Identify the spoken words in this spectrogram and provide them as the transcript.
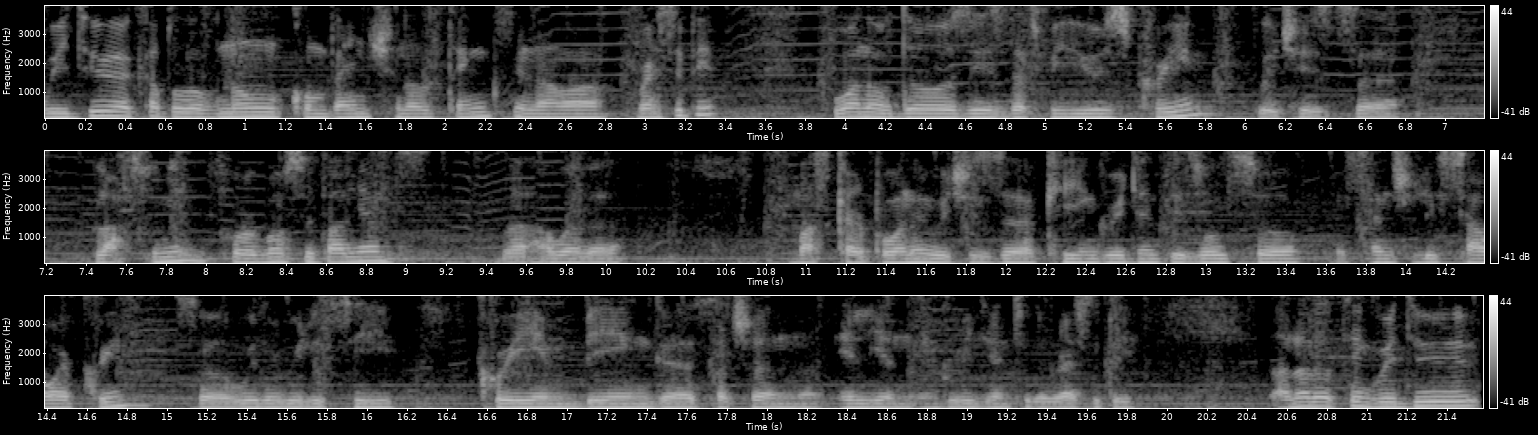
we do a couple of non conventional things in our recipe. One of those is that we use cream, which is uh, blasphemy for most Italians. But however, mascarpone, which is a key ingredient, is also essentially sour cream. So we don't really see cream being uh, such an alien ingredient to the recipe. Another thing we do,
